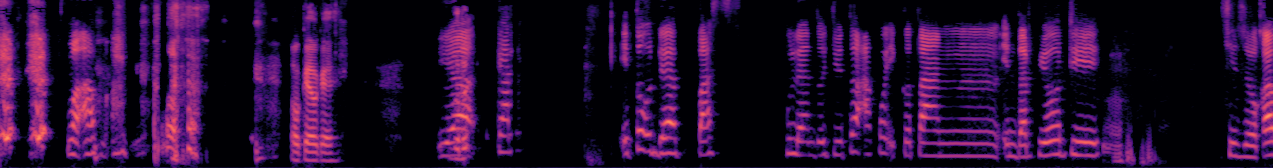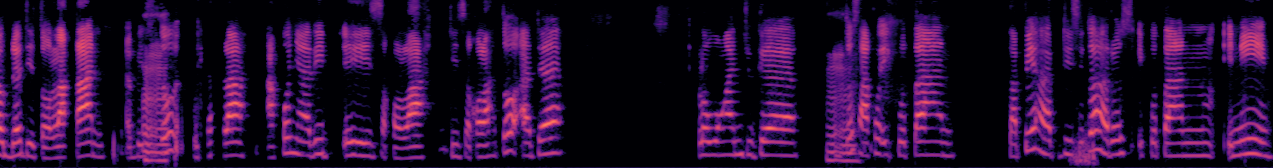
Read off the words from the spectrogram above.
maaf maaf Oke oke. ya Terus- kan itu udah pas bulan 7 itu aku ikutan interview di. Shizuoka udah ditolak kan habis Mm-mm. itu udahlah aku nyari di sekolah di sekolah tuh ada lowongan juga Mm-mm. terus aku ikutan tapi di situ harus ikutan ini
